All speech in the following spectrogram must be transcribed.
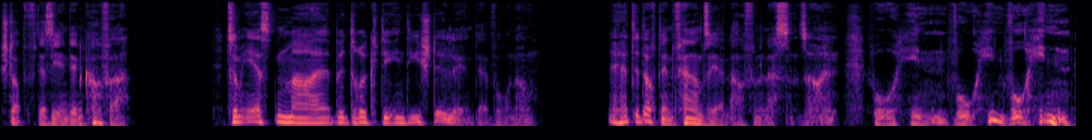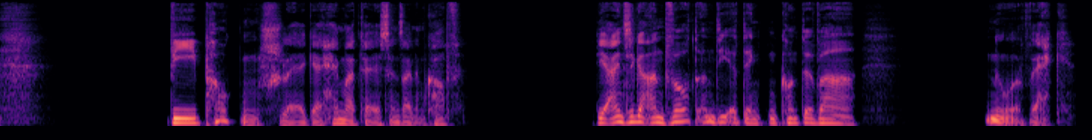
stopfte sie in den Koffer. Zum ersten Mal bedrückte ihn die Stille in der Wohnung. Er hätte doch den Fernseher laufen lassen sollen. Wohin, wohin, wohin? Wie Paukenschläge hämmerte es in seinem Kopf. Die einzige Antwort, an die er denken konnte, war nur weg.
